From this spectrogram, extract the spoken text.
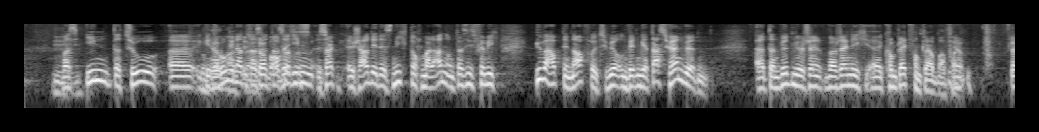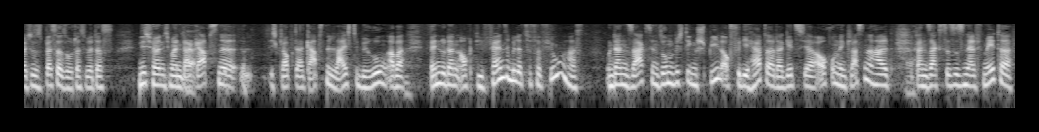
was ihn dazu äh, gedrungen hat, dass er, dass er ihm sagt, äh, schau dir das nicht nochmal an. Und das ist für mich überhaupt nicht nachvollziehbar. Und wenn wir das hören würden, äh, dann würden wir wahrscheinlich äh, komplett vom Glauben abfallen. Ja. Vielleicht ist es besser so, dass wir das nicht hören. Ich meine, da ja. gab es eine, ich glaube, da gab es eine leichte Berührung. Aber wenn du dann auch die Fernsehbilder zur Verfügung hast und dann sagst in so einem wichtigen Spiel, auch für die Hertha, da geht es ja auch um den Klassenerhalt, ja. dann sagst, das ist ein Elfmeter.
